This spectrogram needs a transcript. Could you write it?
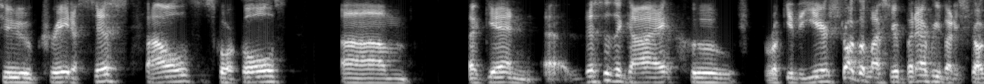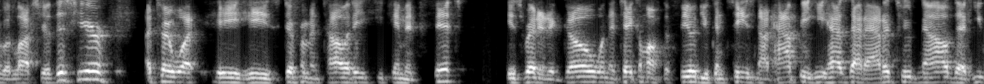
to create assists, fouls, score goals. Um, again, uh, this is a guy who rookie of the year struggled last year, but everybody struggled last year. This year, I tell you what, he he's different mentality. He came in fit. He's ready to go. When they take him off the field, you can see he's not happy. He has that attitude now that he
